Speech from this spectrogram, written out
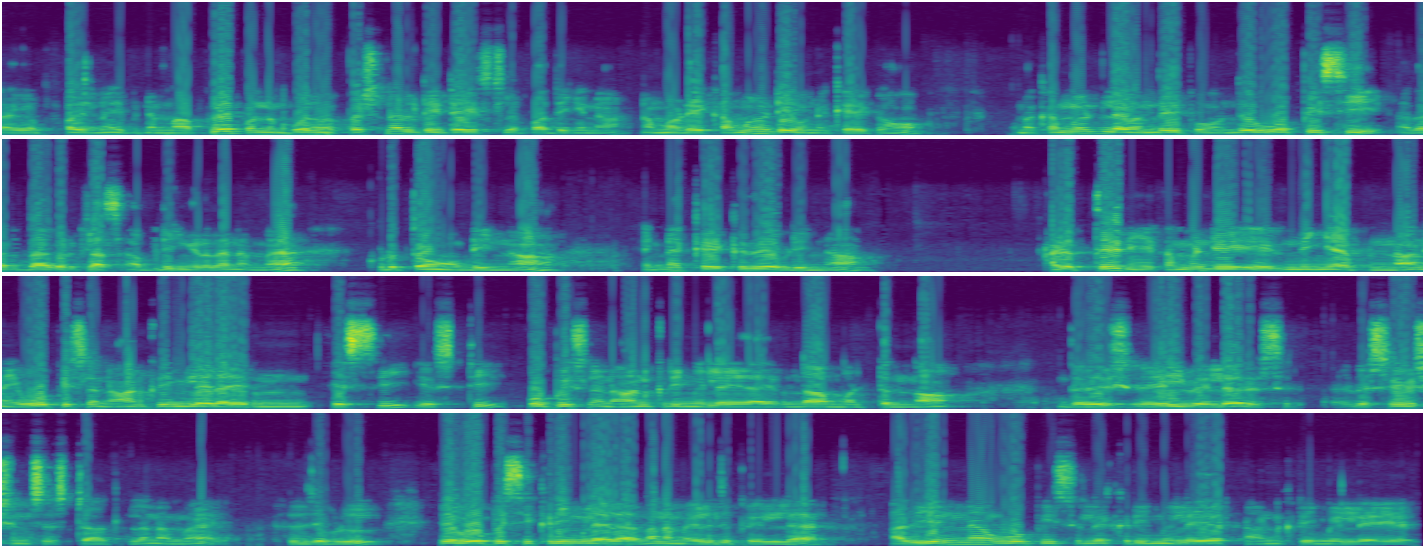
அதுக்கப்புறம் பார்த்தீங்கன்னா இப்போ நம்ம அப்ளை பண்ணும்போது நம்ம பர்சனல் டீடைல்ஸில் பார்த்தீங்கன்னா நம்மளுடைய கம்யூனிட்டி ஒன்று கேட்கும் நம்ம கம்யூனிட்டியில் வந்து இப்போ வந்து ஓபிசி அதர் பேக்வர்ட் கிளாஸ் அப்படிங்கிறத நம்ம கொடுத்தோம் அப்படின்னா என்ன கேட்குது அப்படின்னா அடுத்து நீங்கள் கம்யூனிட்டி இருந்தீங்க அப்படின்னா நீங்கள் ஓபிஸில் நான் கிரீமிலேயா இருந் எஸ்சி எஸ்டி ஓபிஸில் நான் கிரீமிலேயா இருந்தால் மட்டும்தான் இந்த ரயில்வேல ரிசர்வேஷன் சிஸ்டத்தில் நம்ம எலிஜிபிள் இது ஓபிசி கிரீம் லேயராக தான் நம்ம எலிஜிபிள் இல்லை. அது என்ன ஓபிசியில் creamy layer non creamy layer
